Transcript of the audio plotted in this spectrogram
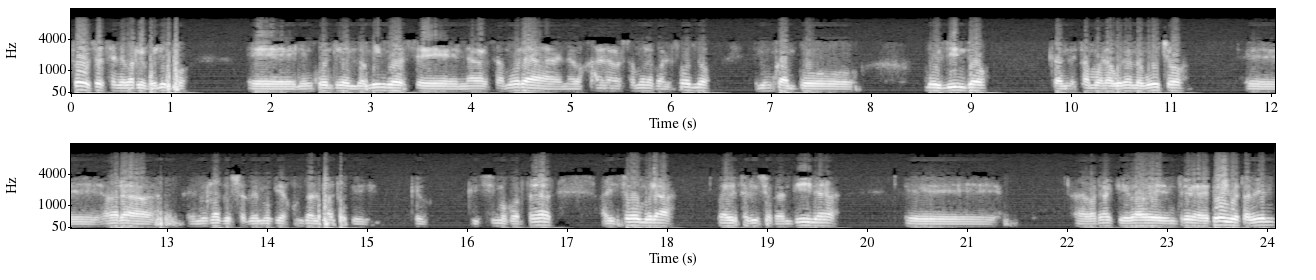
Todo se hace en el barrio Pelufo. Eh, el encuentro del domingo es en la Garzamora, en la bajada de la Garzamora para el fondo, en un campo muy lindo, donde estamos laburando mucho. Eh, ahora, en un rato ya tenemos que ir a juntar el pasto que, que, que hicimos cortar. Hay sombra, va a haber servicio a cantina. Eh, la verdad que va a haber entrega de premios también.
